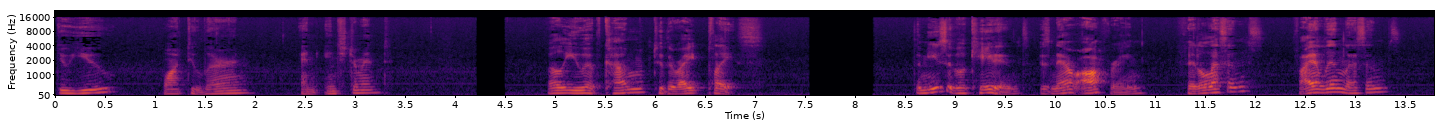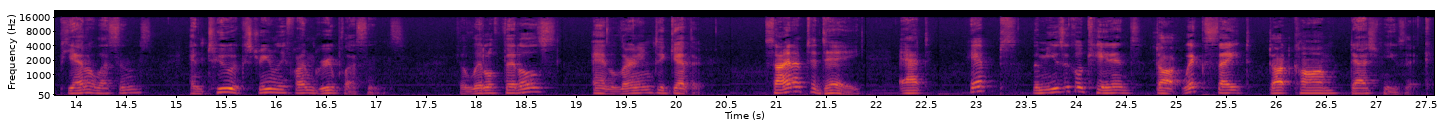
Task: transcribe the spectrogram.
Do you want to learn an instrument? Well, you have come to the right place. The Musical Cadence is now offering fiddle lessons, violin lessons, piano lessons, and two extremely fun group lessons The Little Fiddles and Learning Together. Sign up today at hipsthemusicalcadence.wixsite.com music.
